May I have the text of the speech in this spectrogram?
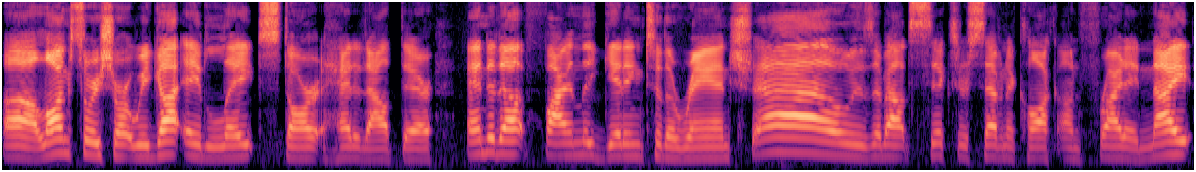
uh, long story short, we got a late start headed out there. Ended up finally getting to the ranch. Ah, it was about six or seven o'clock on Friday night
